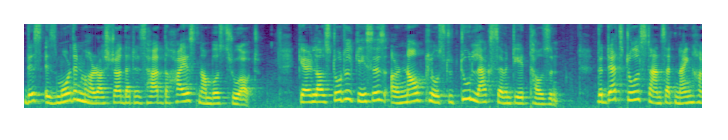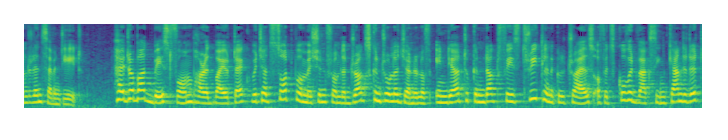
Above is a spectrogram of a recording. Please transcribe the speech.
This is more than Maharashtra, that has had the highest numbers throughout. Kerala's total cases are now close to 2,78,000. The death toll stands at 978. Hyderabad based firm Bharat Biotech, which had sought permission from the Drugs Controller General of India to conduct phase 3 clinical trials of its COVID vaccine candidate,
